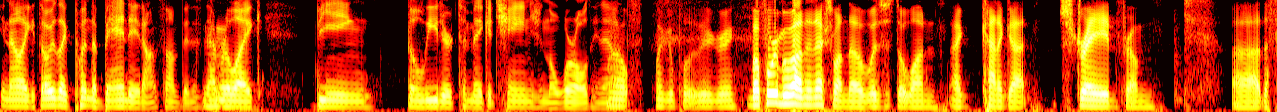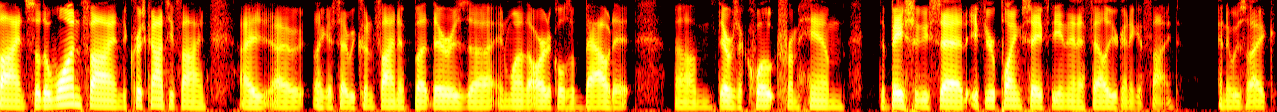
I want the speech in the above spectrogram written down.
you know, like it's always like putting a band aid on something. It's never Mhm. like being the leader to make a change in the world. You know, Nope. I completely agree. Before we move on to the next one, though, was just the one I kind of got strayed from uh, the fine. So the one fine, the Chris Conte fine, I, I like I said, we couldn't find it, but there is uh, in one of the articles about it, um, there was a quote from him that basically said, "If you're playing safety in the NFL, you're going to get fined," and it was like.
